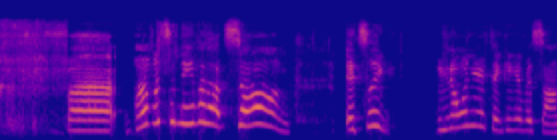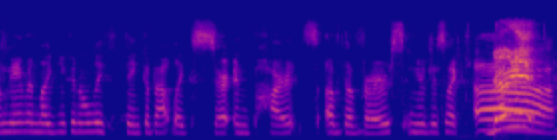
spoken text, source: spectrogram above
fa- what was the name of that song? It's like you know when you're thinking of a song name and like you can only think about like certain parts of the verse and you're just like Darn it! ah.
